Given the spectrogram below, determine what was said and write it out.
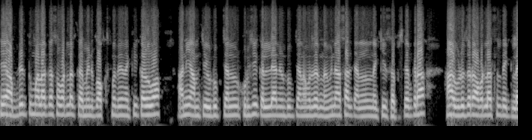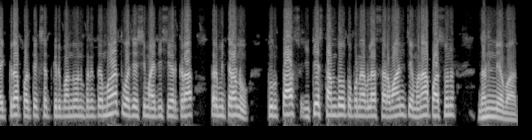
हे अपडेट तुम्हाला कसं वाटलं कमेंट बॉक्समध्ये नक्की कळवा आणि आमचे युट्यूब चॅनल कृषी कल्याण युट्यूब चॅनलवर जर नवीन असाल चॅनल नक्की सबस्क्राईब करा. हा व्हिडिओ जर आवडला असेल तर एक लाईक करा प्रत्येक शेतकरी बांधवांपर्यंत महत्वाची अशी माहिती शेअर करा. तर मित्रांनो तुर्तास इथेच थांबतो पण आपल्या सर्वांचे मनापासून धन्यवाद.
